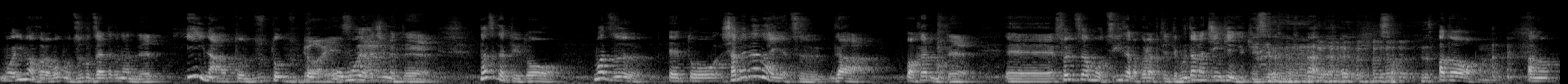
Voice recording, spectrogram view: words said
もう今ほら僕もずっと在宅なんでいいなとずっとずっと思い始めてなぜかというとまずえっ、と喋らないやつが分かるので、えーそいつはもう次から来なくていいって無駄な人件費が削れる。あとあの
